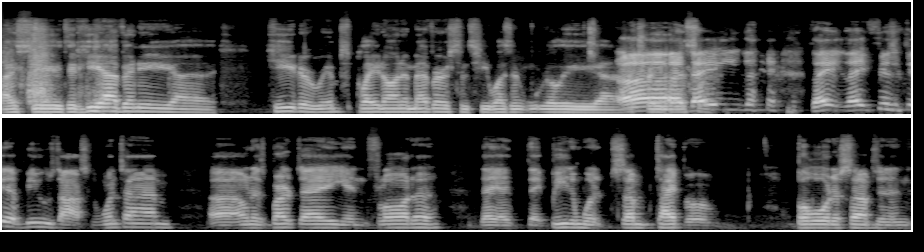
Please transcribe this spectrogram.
I see. Did he have any uh, heat or ribs played on him ever since he wasn't really uh, uh they, they they physically abused Oscar one time uh, on his birthday in Florida. They they beat him with some type of board or something, and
